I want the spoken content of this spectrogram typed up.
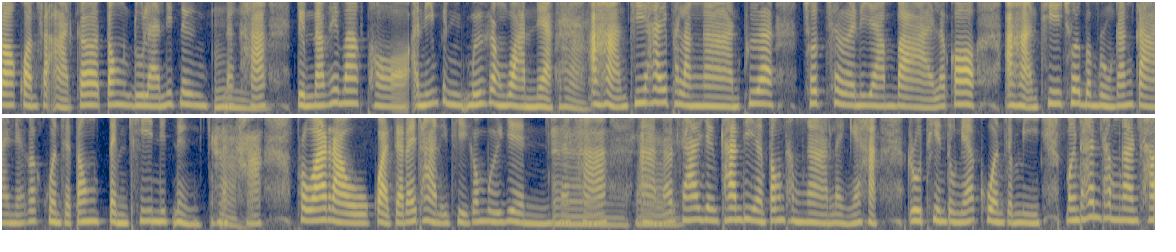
ก็ความสะอาดก็ต้องดูแลนิดนึงนะคะ ดื่มน้ำให้มากพอ อันนี้เป็นมื้อกลางวันเนี่ยค่ะอาหารที่ให้พลังงานเพื่อชดเชยในยามบ่ายแล้วก็อาหารที่ช่วยบำรุงร่างกายเนี่ยก็ควรจะต้องเต็มที่นิดหนึ่งค่ะนะคะ เพราะว่าเรากว่าจะได้ทานอีกทีก็มื้อเย็นนะคะอ่าใช่อ่าแล้วถ้ายังท่านที่ยังต้องทำงานอะไรอย่างเงี้ยค่ะ รูทีนตรงเนี้ยควรจะมีบางท่านทำงานเช้า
